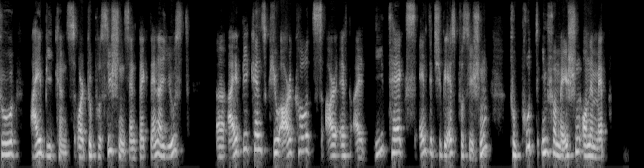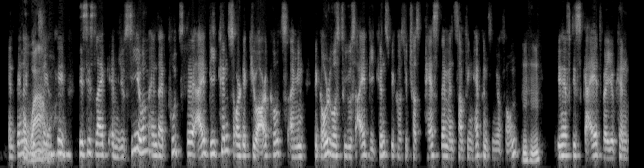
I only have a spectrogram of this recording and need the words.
to iBeacons or to positions. And back then I used uh, iBeacons, QR codes, RFID tags, and the GPS position to put information on a map. And then oh, I wow. say, okay, this is like a museum, and I put the iBeacons or the QR codes. I mean, the goal was to use iBeacons because you just pass them and something happens in your phone. Mm-hmm. You have this guide where you can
